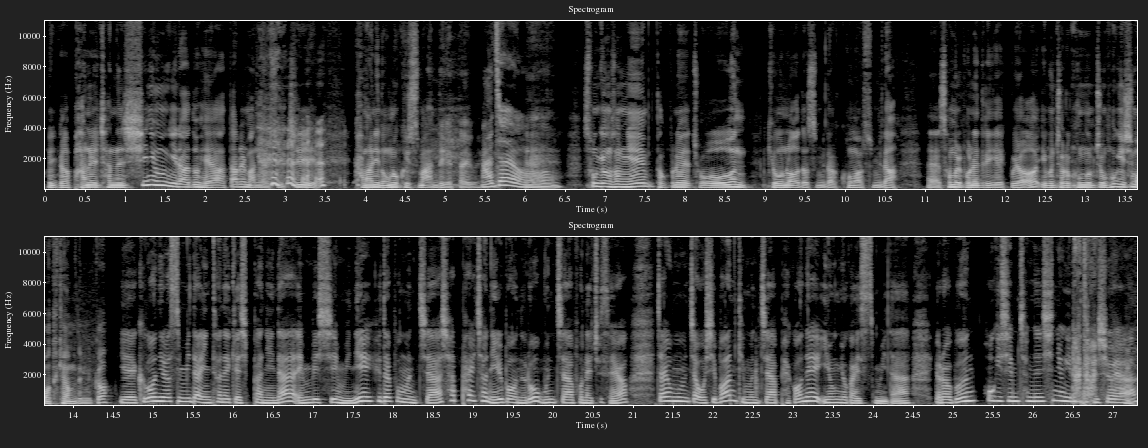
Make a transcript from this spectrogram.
그러니까 반을 찾는 신용이라도 해야 딸을 만날 수 있지. 가만히 넉놓고 있으면 안 되겠다 이거예요. 맞아요. 예. 송경성님 덕분에 좋은 교훈을 얻었습니다. 고맙습니다. 예, 선물 보내드리겠고요. 이분처럼 궁금증, 호기심 어떻게 하면 됩니까? 예, 그건 이렇습니다. 인터넷 게시판이나 MBC 미니 휴대폰 문자 샵 8001번으로 문자 보내주세요. 짧은 문자 50원, 긴 문자 100원의 이용료가 있습니다. 여러분 호기심 찾는 신용이라도 하셔야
